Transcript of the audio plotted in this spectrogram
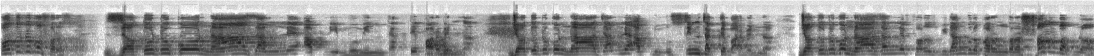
কতটুকু ফরজ? যতটুকু না জানলে আপনি মুমিন থাকতে পারবেন না। যতটুকু না জানলে আপনি মুসলিম থাকতে পারবেন না। যতটুকু না জানলে ফরজ বিধানগুলো পালন করা সম্ভব না,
